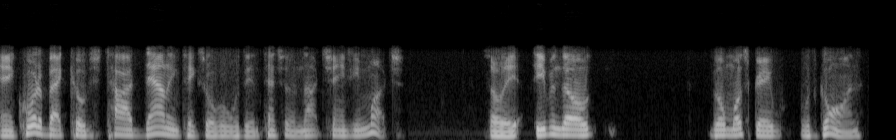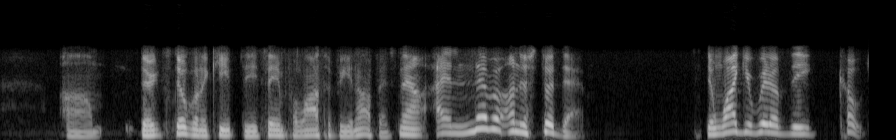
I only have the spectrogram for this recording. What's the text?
and quarterback coach Todd Downing takes over with the intention of not changing much. So even though Bill Musgrave was gone, um, they're still going to keep the same philosophy in offense. Now, I never understood that. Then why get rid of the coach,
